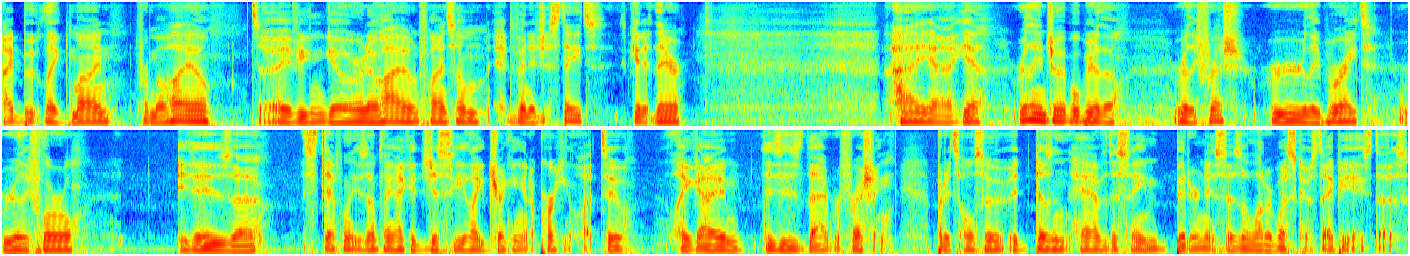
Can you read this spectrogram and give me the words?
I bootlegged mine from Ohio, so if you can go over to Ohio and find some at Vintage Estates, get it there. I uh, yeah, really enjoyable beer though. Really fresh, really bright, really floral. It is uh it's definitely something I could just see like drinking in a parking lot too. Like I'm this is that refreshing. But it's also it doesn't have the same bitterness as a lot of West Coast IPAs does.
